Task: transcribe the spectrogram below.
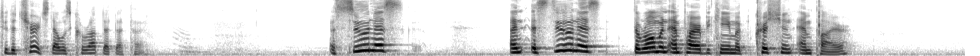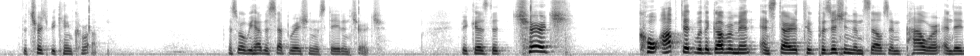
to the church that was corrupt at that time. As soon as and as soon as the Roman Empire became a Christian empire, the church became corrupt. That's why we have the separation of state and church. Because the church co opted with the government and started to position themselves in power, and they,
